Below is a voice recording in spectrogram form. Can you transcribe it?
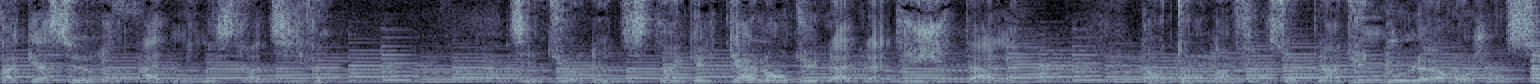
Tracasseries administratives. C'est dur de distinguer le calendula de la digitale quand ton enfant se plaint d'une douleur aux gencives.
